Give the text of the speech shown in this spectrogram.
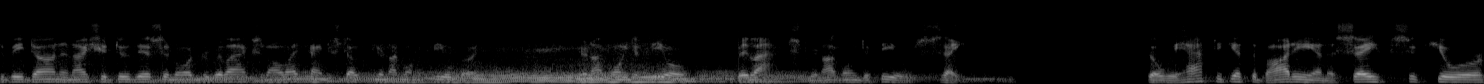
to be done and I should do this in order to relax and all that kind of stuff, you're not going to feel good. You're not going to feel relaxed. You're not going to feel safe. So we have to get the body in a safe, secure,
